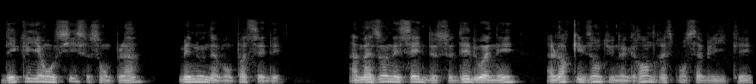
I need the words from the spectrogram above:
Des clients aussi se sont plaints, mais nous n'avons pas cédé. Amazon essaye de se dédouaner alors qu'ils ont une grande responsabilité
